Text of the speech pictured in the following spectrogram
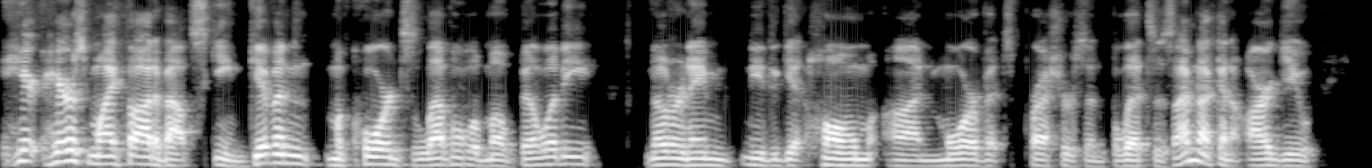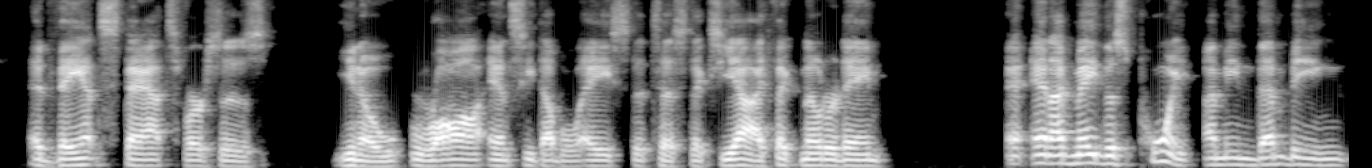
here here's my thought about scheme given mccord's level of mobility notre dame need to get home on more of its pressures and blitzes. I'm not going to argue advanced stats versus you know raw ncaa statistics. Yeah i think notre dame and i've made this point i mean them being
